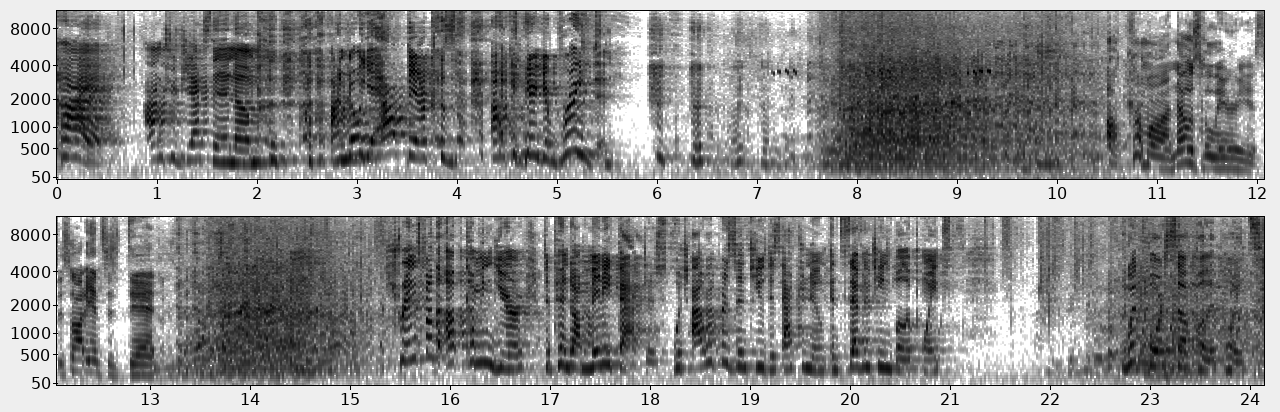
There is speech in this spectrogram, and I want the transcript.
Hi, I'm True Jackson, and um, I know you're out there because I can hear you breathing. Oh, come on. That was hilarious. This audience is dead. Trends for the upcoming year depend on many factors, which I will present to you this afternoon in 17 bullet points with four sub-bullet points.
